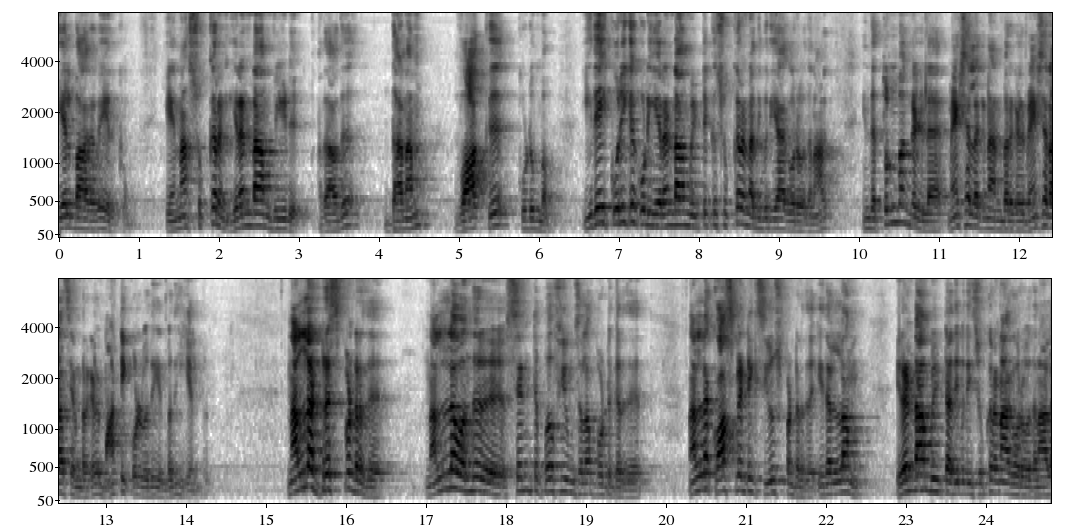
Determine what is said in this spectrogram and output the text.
இயல்பாகவே இருக்கும். ஏன்னா சுக்கிரன் இரண்டாம் வீடு அதாவது தனம் வாக்கு குடும்பம். இதை குறிக்கக்கூடிய இரண்டாம் வீட்டுக்கு சுக்கிரன் அதிபதியாக வருவதனால் இந்த துன்பங்களில் மேஷ லக்ன அன்பர்கள் மேஷராசி அன்பர்கள் மாட்டிக்கொள்வது என்பது இயல்பு. நல்ல ட்ரெஸ் பண்ணுறது நல்ல வந்து சென்ட் பெர்ஃப்யூம்ஸ் எல்லாம் போட்டுக்கிறது நல்ல காஸ்மெட்டிக்ஸ் யூஸ் பண்ணுறது இதெல்லாம் இரண்டாம் வீட்டு அதிபதி சுக்கரனாக வருவதனால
